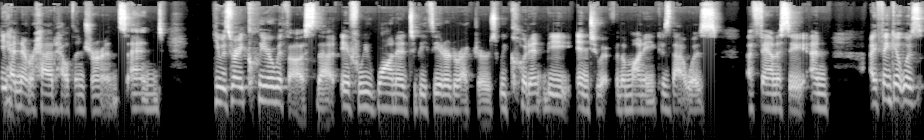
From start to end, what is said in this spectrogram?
he had never had health insurance. And he was very clear with us that if we wanted to be theater directors, we couldn't be into it for the money because that was a fantasy. And I think it was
